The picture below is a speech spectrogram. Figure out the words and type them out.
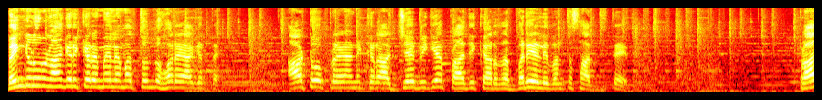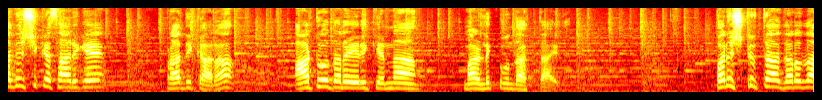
ಬೆಂಗಳೂರು ನಾಗರಿಕರ ಮೇಲೆ ಮತ್ತೊಂದು ಹೊರೆ ಆಗುತ್ತೆ. ಆಟೋ ಪ್ರಯಾಣಿಕರ ಜೇಬಿಗೆ ಪ್ರಾಧಿಕಾರದ ಬರೆ ಎಳೆಯುವಂಥ ಸಾಧ್ಯತೆ ಇದೆ. ಪ್ರಾದೇಶಿಕ ಸಾರಿಗೆ ಪ್ರಾಧಿಕಾರ ಆಟೋ ದರ ಏರಿಕೆಯನ್ನು ಮಾಡಲಿಕ್ಕೆ ಮುಂದಾಗ್ತಾ ಇದೆ. ಪರಿಷ್ಕೃತ ದರದ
